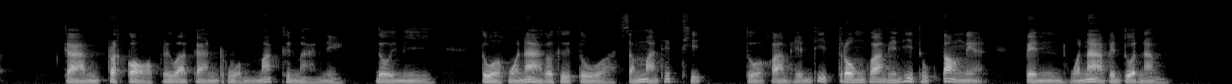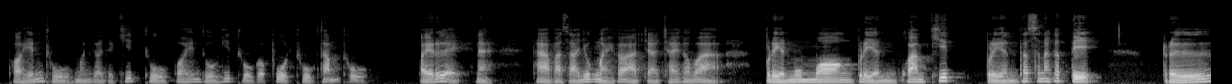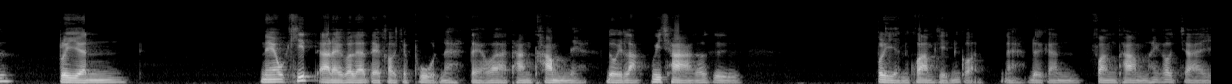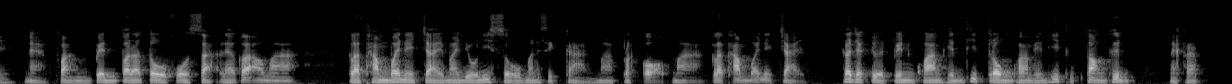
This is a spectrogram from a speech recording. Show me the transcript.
การประกอบหรือว่าการรวมมรรคขึ้นมาเอง โดยมี ตัวหัวหน้าก็คือตัวสัมมาทิฏฐิ ตัวความเห็นที่ตรงความเห็นที่ถูกต้องเนี่ยเป็นหัวหน้าเป็นตัวนำพอเห็นถูกมันก็จะคิดถูก พอเห็นถูกคิดถูกก็พูดถูกทำถูกไปเรื่อยนะถ้าภาษายุคใหม่ก็อาจจะใช้คำว่า เปลี่ยนมุมมอง เปลี่ยนความคิด เปลี่ยนทัศนคติ หรือเปลี่ยนแนวคิดอะไรก็แล้วแต่เขาจะพูดนะแต่ว่าทางธรรมเนี่ยโดยหลักวิชาก็คือ เปลี่ยนความเห็นก่อน นะโดยการฟังธรรมให้เข้าใจนะฟังเป็นปรโตโคสะแล้วก็เอามากระทำไว้ในใจมาโยนิโสมนสิการมาประกอบมากระทำไว้ในใจ ก็จะเกิดเป็นความเห็นที่ตรงความเห็นที่ถูกต้องขึ้นนะครับ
